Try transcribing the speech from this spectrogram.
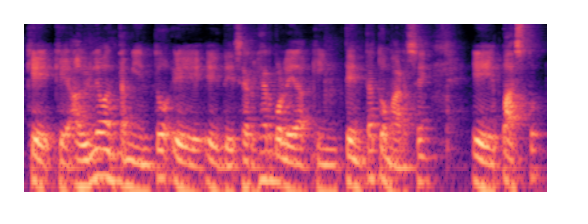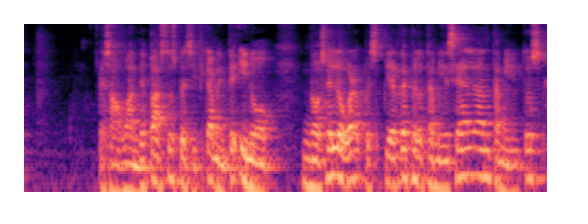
que, hay un levantamiento eh, de Sergio Arboleda que intenta tomarse eh, pasto San Juan de Pasto específicamente y no, no se logra, pues pierde, pero también se dan levantamientos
